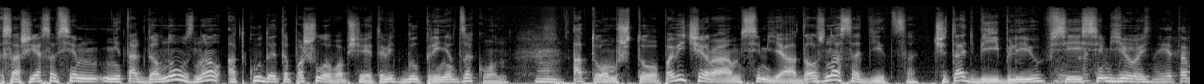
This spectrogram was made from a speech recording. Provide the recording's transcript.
Саш, я совсем не так давно узнал, откуда это пошло вообще. Это ведь был принят закон mm. о том, что по вечерам семья должна садиться, читать Библию всей ну, семьей. Это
